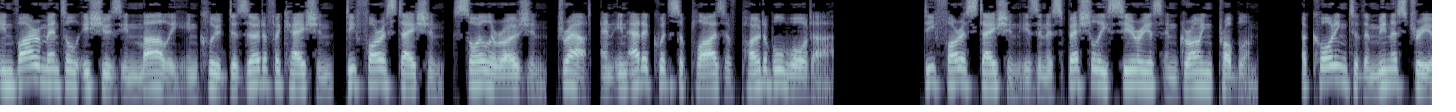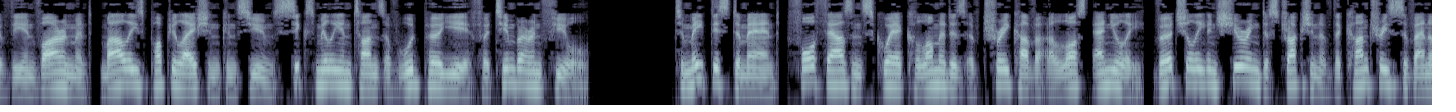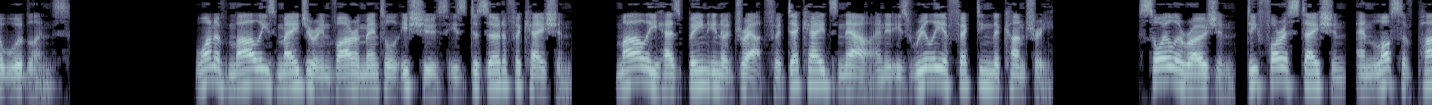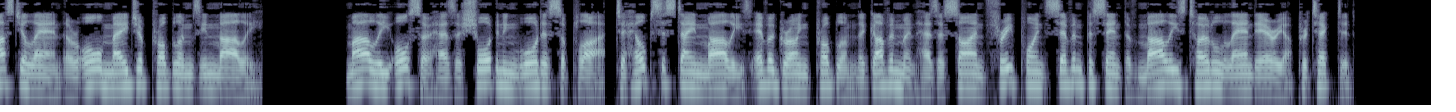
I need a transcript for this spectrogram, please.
Environmental issues in Mali include desertification, deforestation, soil erosion, drought, and inadequate supplies of potable water. Deforestation is an especially serious and growing problem. According to the Ministry of the Environment, Mali's population consumes 6 million tons of wood per year for timber and fuel. To meet this demand, 4,000 square kilometers of tree cover are lost annually, virtually ensuring destruction of the country's savanna woodlands. One of Mali's major environmental issues is desertification. Mali has been in a drought for decades now and it is really affecting the country. Soil erosion, deforestation, and loss of pasture land are all major problems in Mali. Mali also has a shortening water supply. To help sustain Mali's ever growing problem, the government has assigned 3.7% of Mali's total land area protected.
